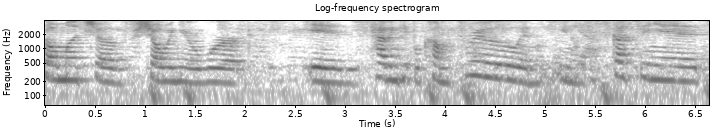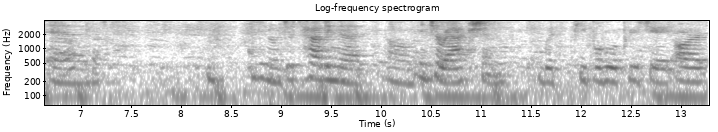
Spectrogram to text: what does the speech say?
So much of showing your work is having people come through and you know discussing it and you know just having that um, interaction with people who appreciate art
